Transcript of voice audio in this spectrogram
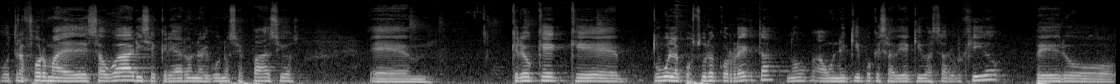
otra forma de desahogar y se crearon algunos espacios. Eh, creo que, que tuvo la postura correcta, ¿no? A un equipo que sabía que iba a estar urgido, pero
